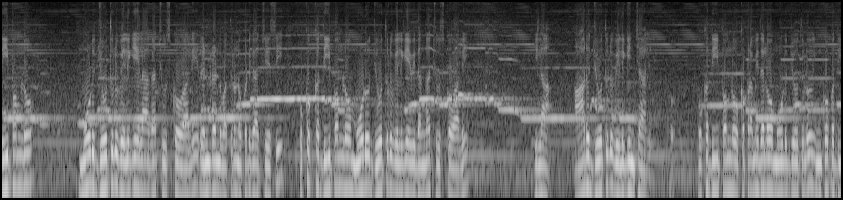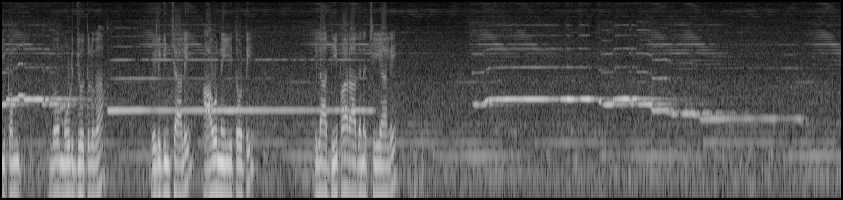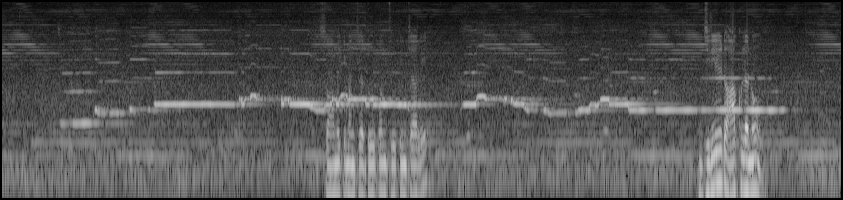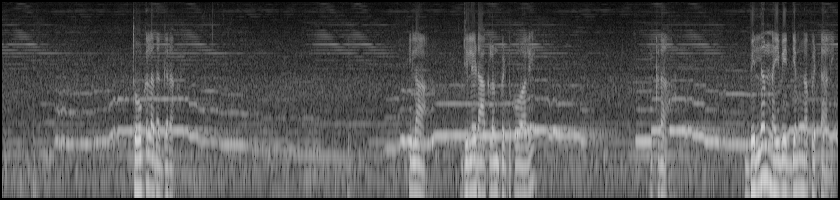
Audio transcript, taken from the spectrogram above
దీపంలో మూడు జ్యోతులు వెలిగేలాగా చూసుకోవాలి. రెండు రెండు వత్తులను ఒకటిగా చేసి ఒక్కొక్క దీపంలో మూడు జ్యోతులు వెలిగే విధంగా చూసుకోవాలి. ఇలా ఆరు జ్యోతులు వెలిగించాలి. ఒక దీపంలో ఒక ప్రమిదలో మూడు జ్యోతులు ఇంకొక దీపంలో మూడు జ్యోతులుగా వెలిగించాలి. ఆవు నెయ్యితోటి ఇలా దీపారాధన చేయాలి. స్వామికి మంచిగా ధూపం చూపించాలి. జిల్లేడు ఆకులను తోకల దగ్గర ఇలా జిల్లేడు ఆకులను పెట్టుకోవాలి. ఇక్కడ బెల్లం నైవేద్యంగా పెట్టాలి.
